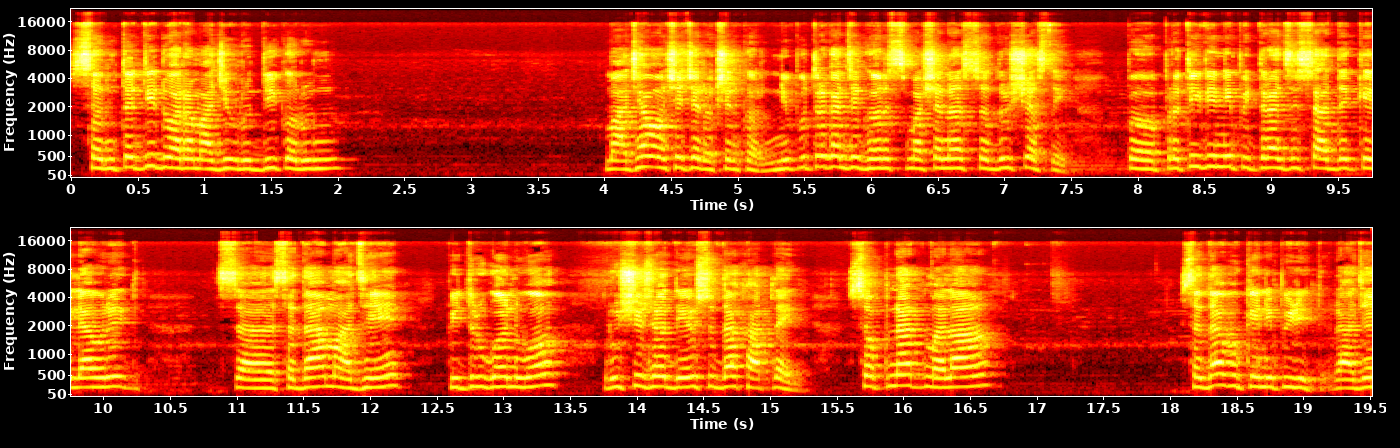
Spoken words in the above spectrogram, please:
संततीद्वारा माझी वृद्धी करून माझ्या वंशाचे रक्षण कर. निपुत्रकांचे घर स्मशानास सदृश्य असते. प प्रतिदिनी पितरांचे श्राद्ध केल्यावर स सदा माझे पितृगण व ऋषीसह देवसुद्धा खात नाहीत. स्वप्नात मला सदा भुकेने पीडित. राजा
